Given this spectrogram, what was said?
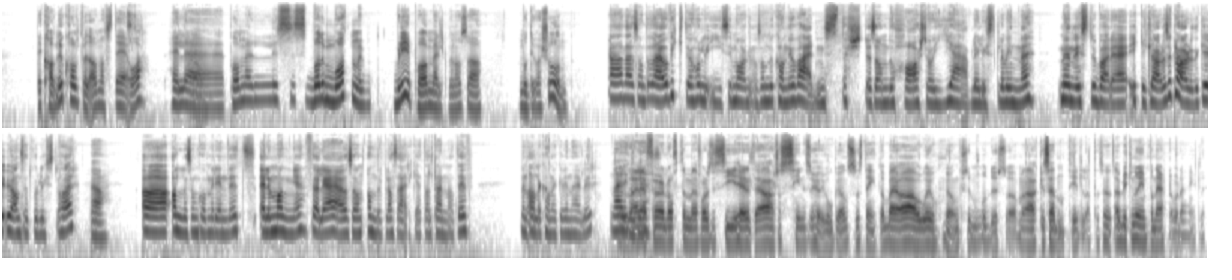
det kan jo komme fra et annet sted òg. Hele Ja. påmeldelses... Både måten man blir påmeldt, men også motivasjon. Ja, det er sant, og det er jo viktig å holde is i magen. og sånn. Du kan jo være den største sånn Du har så jævlig lyst til å vinne, men hvis du bare ikke klarer det, så klarer du det ikke uansett hvor lyst du har. Ja. Og alle som kommer inn dit, eller mange, føler jeg er jo sånn andreplass er ikke et alternativ. Men alle kan jo ikke vinne heller. Nei, det det jeg føler ofte med folk som sier hele tida jeg har så sinnssykt høy konkurranseinstinkt, og bare å, gå i konkurransemodus, og, men jeg har ikke sett noe til. At jeg, synes, jeg blir ikke noe imponert over det, egentlig.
